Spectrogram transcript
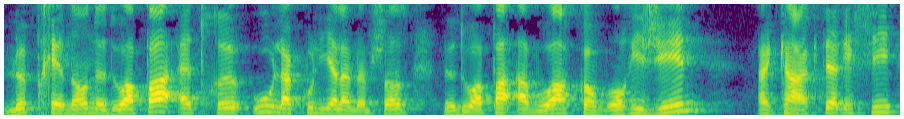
le prénom ne doit pas être, ou la kunya la même chose, ne doit pas avoir comme origine un caractère ici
